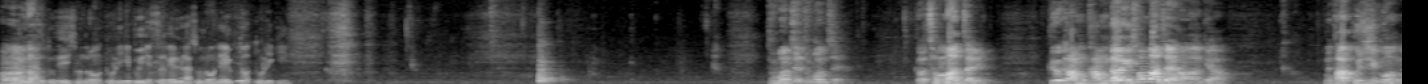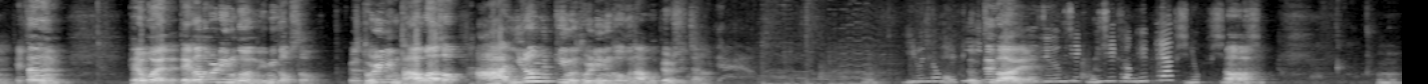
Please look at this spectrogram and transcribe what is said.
감사합니다 멜라도 네 손으로 돌리기 vs 멜라 손으로 네육도 돌리기. 두 번째 두 번째. 그거 천만 원짜리. 그 감, 감각이 천만 원짜리 감각이야. 근데 다 굳이 그거는. 일단은 배워야 돼. 내가 돌리는 건 의미가 없어. 그래서 돌림 다 하고 나서 아 이런 느낌으로 돌리는 거구나. 하고 배울 수 있잖아. 이룬동 LP 왜? 음식 문식 성립 약 신육 어. 음.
